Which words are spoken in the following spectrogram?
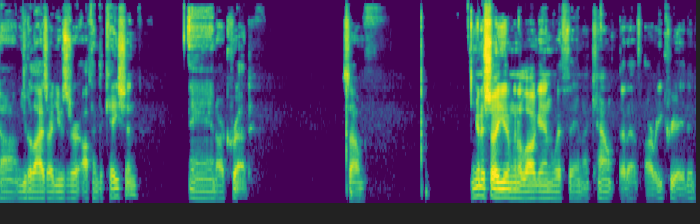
um, utilize our user authentication and our CRUD. So I'm going to show you, I'm going to log in with an account that I've already created.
